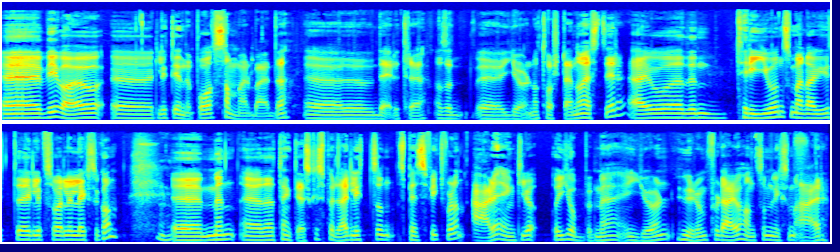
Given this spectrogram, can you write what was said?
Eh, vi var jo eh, litt inne på samarbeidet, eh, dere tre. Altså eh, Jørn og Torstein og Ester er jo den trioen som har laget eh, Livsfarlig leksikon. Mhm. Eh, men eh, da tenkte jeg skulle spørre deg litt sånn spesifikt. Hvordan er det egentlig å, å jobbe med Jørn Hurum? For det er jo han som liksom er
